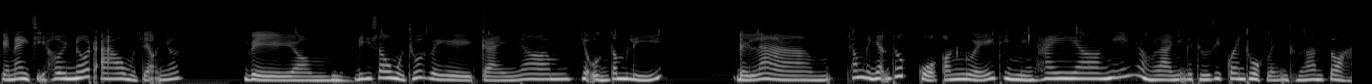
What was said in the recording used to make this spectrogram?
Cái này chị hơi nớt ao một tẹo nhé. Về um, Ừ. đi sâu một chút về cái um, hiệu ứng tâm lý. Đấy là trong cái nhận thức của con người ấy thì mình hay uh, nghĩ rằng là những cái thứ gì quen thuộc là những thứ an toàn.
